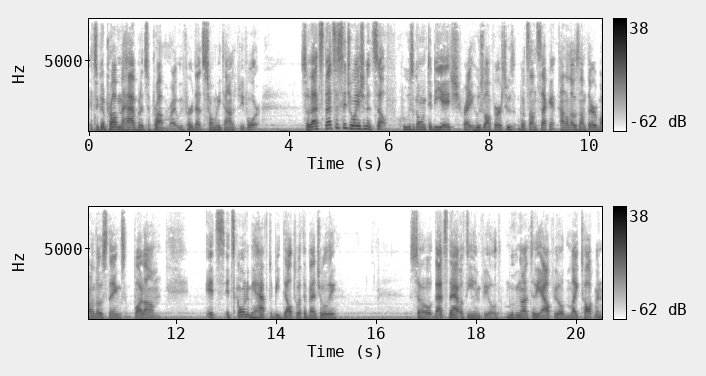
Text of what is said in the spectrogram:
It's a good problem to have, but it's a problem, right? We've heard that so many times before. So that's that's the situation itself. Who's going to DH, right? Who's on first? Who's what's on second? I don't know. Who's on third? One of those things. But um, it's it's going to be, have to be dealt with eventually. So that's that with the infield. Moving on to the outfield, Mike Tauchman.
